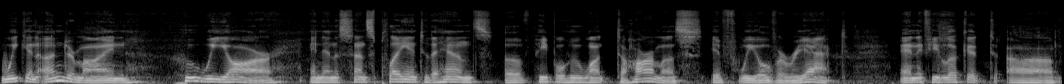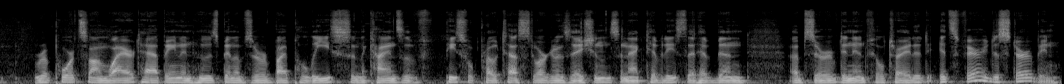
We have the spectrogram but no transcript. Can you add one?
we can undermine who we are and, in a sense, play into the hands of people who want to harm us if we overreact. And if you look at uh, reports on wiretapping and who's been observed by police and the kinds of peaceful protest organizations and activities that have been observed and infiltrated, it's very disturbing.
